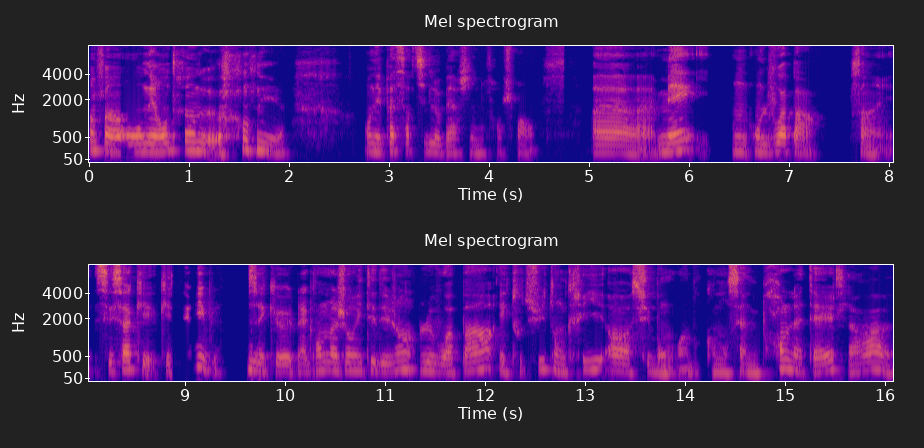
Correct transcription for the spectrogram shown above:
Enfin, on est en train de on est, on n'est pas sortis de l'aubergine, franchement. Mais on on le voit pas. Enfin, c'est ça qui est qui est terrible. C'est Mmh. que la grande majorité des gens le voient pas et tout de suite on crie: «Oh c'est bon, hein, vous commencez à nous prendre la tête là, heu».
